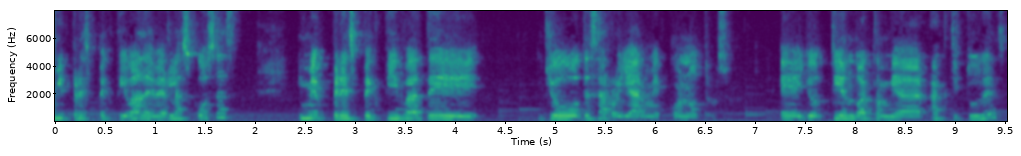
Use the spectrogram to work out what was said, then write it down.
mi perspectiva de ver las cosas y mi perspectiva de yo desarrollarme con otros. Eh, yo tiendo a cambiar actitudes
